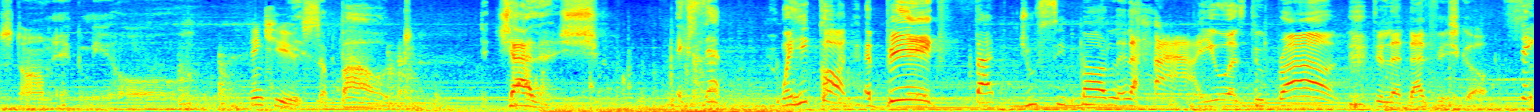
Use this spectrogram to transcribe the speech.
stomach, mijo. Thank you. It's about the challenge." Except when he caught a big, fat, juicy marlin, he was too proud to let that fish go. Si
